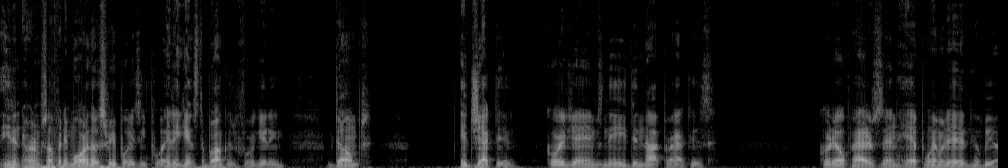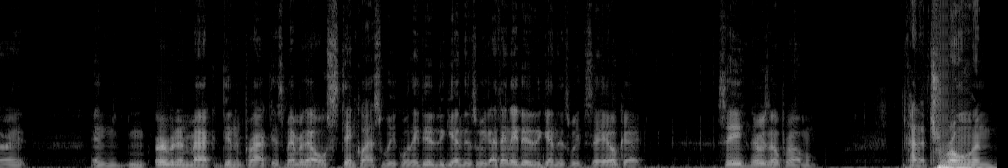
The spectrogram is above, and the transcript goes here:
he didn't hurt himself anymore in those three plays he played against the Broncos before getting dumped, ejected. Cory James knee did not practice. Cordarrelle Patterson hip limited. He'll be all right. And Irvin and Mack didn't practice. Remember that whole stink last week? Well, they did it again this week. I think they did it again this week to say, okay, see, there was no problem. Kind of trolling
